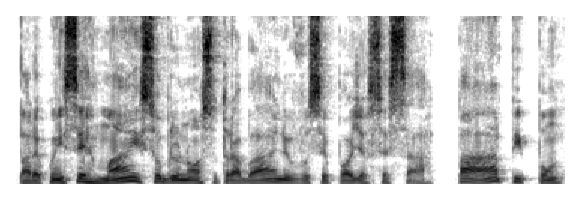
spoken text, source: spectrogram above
Para conhecer mais sobre o nosso trabalho, você pode acessar paap.ufc.br.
